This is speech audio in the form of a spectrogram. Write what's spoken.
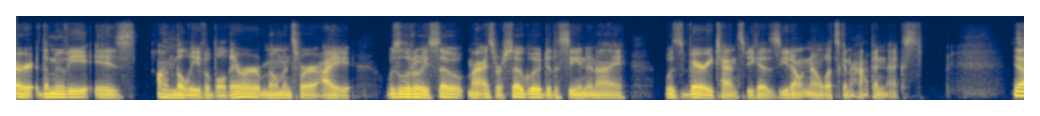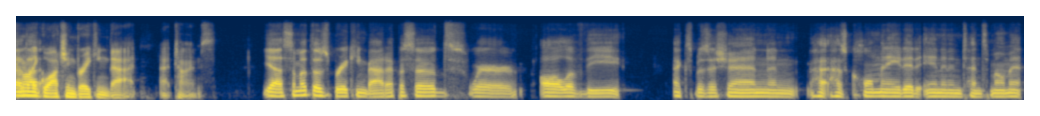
or the movie is unbelievable. There were moments where I was literally so my eyes were so glued to the scene, and I was very tense because you don't know what's going to happen next. Yeah, kind of like watching Breaking Bad at times. yeah, some of those Breaking Bad episodes where all of the exposition and ha- has culminated in an intense moment,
